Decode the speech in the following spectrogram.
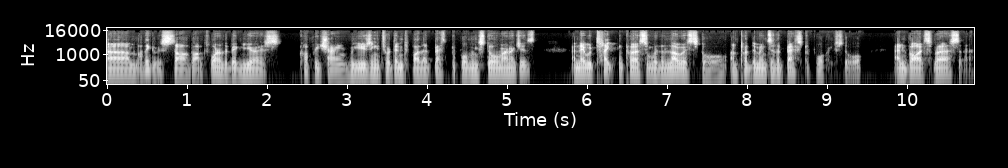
um, I think it was Starbucks, one of the big US coffee chains, were using it to identify their best performing store managers. And they would take the person with the lowest score and put them into the best performing store and vice versa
